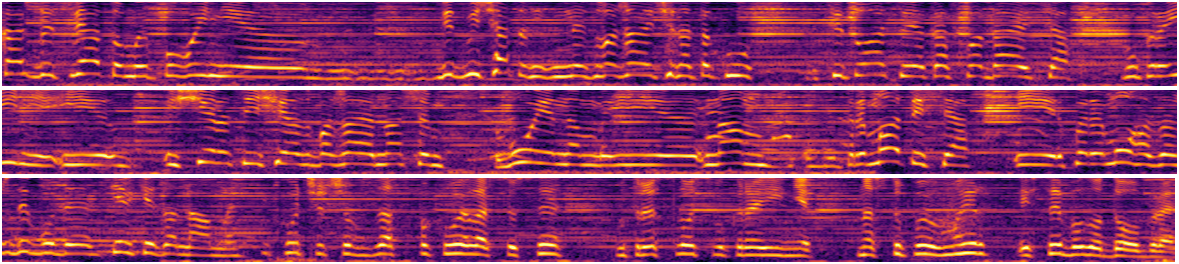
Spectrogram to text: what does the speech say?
кожне свято ми повинні е, відмічати, незважаючи на таку ситуацію, яка складається в Україні. І, і ще раз і ще раз бажаю нашим воїнам і нам триматися, і перемога завжди буде тільки за нами. Хочуть, щоб заспокоїлось усе, утряслось в Україні, наступив мир і все було добре.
